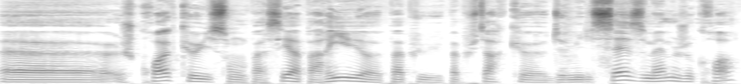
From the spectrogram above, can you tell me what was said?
Euh, je crois qu'ils sont passés à Paris euh, pas plus pas plus tard que 2016 même, je crois.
